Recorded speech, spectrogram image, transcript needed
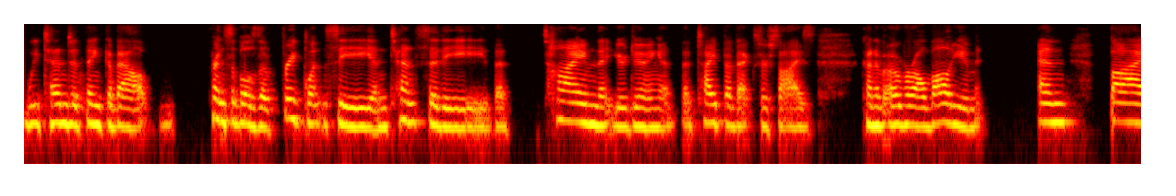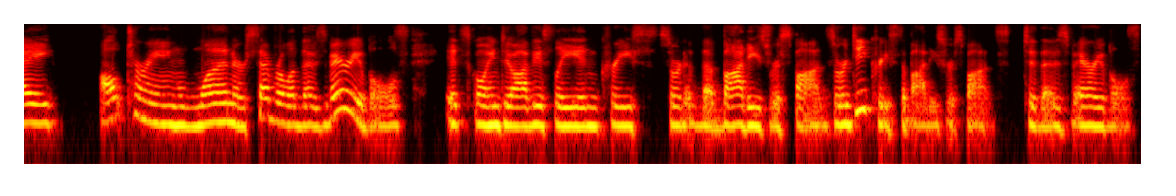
we tend to think about principles of frequency, intensity, the time that you're doing it, the type of exercise, kind of overall volume. And by altering one or several of those variables, it's going to obviously increase sort of the body's response or decrease the body's response to those variables.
